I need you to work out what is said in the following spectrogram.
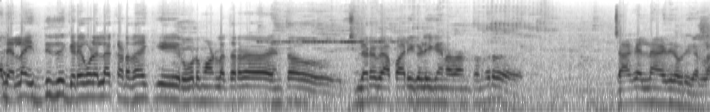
ಅಲ್ಲೆಲ್ಲ ಇದ್ದಿದ್ದ ಗಿಡಗಳೆಲ್ಲ ಕಡ್ದು ಹಾಕಿ ರೋಡ್ ಮಾಡ್ಲತ್ತಾರ ಇಂಥವು ಚಿಲ್ಲರೆ ವ್ಯಾಪಾರಿಗಳಿಗೆ ಏನದ ಅಂತಂದ್ರೆ ಜಾಗ ಎಲ್ಲ ಇದೆ ಅವರಿಗೆಲ್ಲ.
